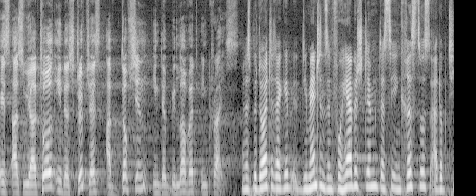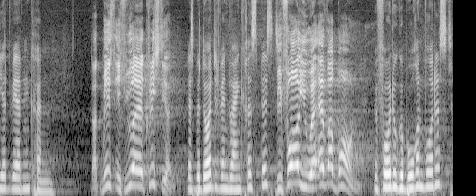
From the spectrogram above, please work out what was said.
is, as we are told in the scriptures, adoption in the beloved in Christ. Und das bedeutet, die Menschen sind vorherbestimmt, dass sie in Christus adoptiert werden können. That means if you are a Christian, Das bedeutet, wenn du ein Christ bist, before you were ever born, bevor du geboren wurdest,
